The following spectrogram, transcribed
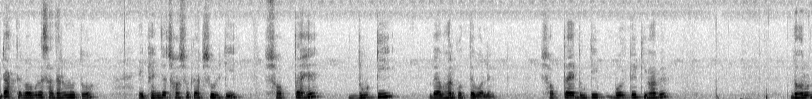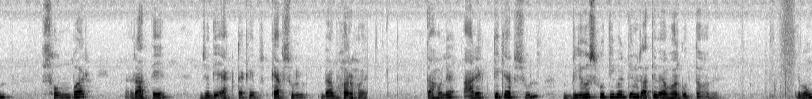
ডাক্তারবাবুরা সাধারণত এই ফেনজা ছশো ক্যাপসুলটি সপ্তাহে দুটি ব্যবহার করতে বলেন। সপ্তাহে দুটি বলতে কীভাবে? ধরুন, সোমবার রাতে যদি একটা ক্যাপসুল ব্যবহার হয়, তাহলে আরেকটি ক্যাপসুল বৃহস্পতিবার দিন রাতে ব্যবহার করতে হবে। এবং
